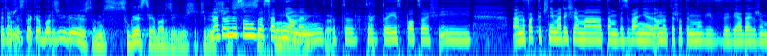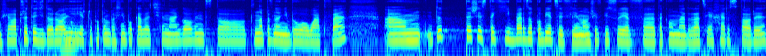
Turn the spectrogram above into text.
Chociaż Tam jest taka bardziej, wiesz, tam jest sugestia bardziej niż rzeczywiście Znaczy one są uzasadnione? Tak. To, to, to, to jest po coś i a no faktycznie Marysia ma tam wyzwanie, ona też o tym mówi w wywiadach, że musiała przytyć do roli Mhm. i jeszcze potem właśnie pokazać się nago, więc to, to na pewno nie było łatwe. Um, to też jest taki bardzo kobiecy film, on się wpisuje w e, taką narrację hair story.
